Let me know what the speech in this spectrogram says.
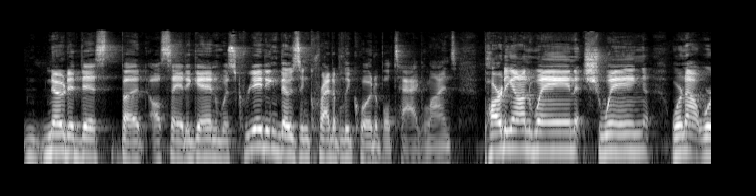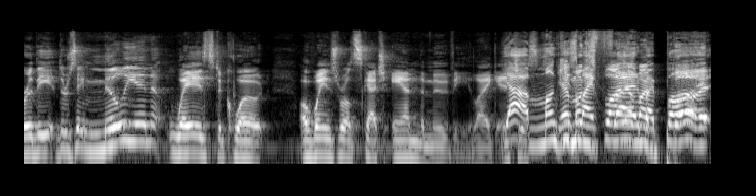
noted this, but I'll say it again, was creating those incredibly quotable taglines. Party on Wayne, Schwing, We're Not Worthy. There's a million ways to quote a Wayne's World sketch and the movie. Like, it's Yeah, just, monkeys Yeah, might monkeys fly out of my butt.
